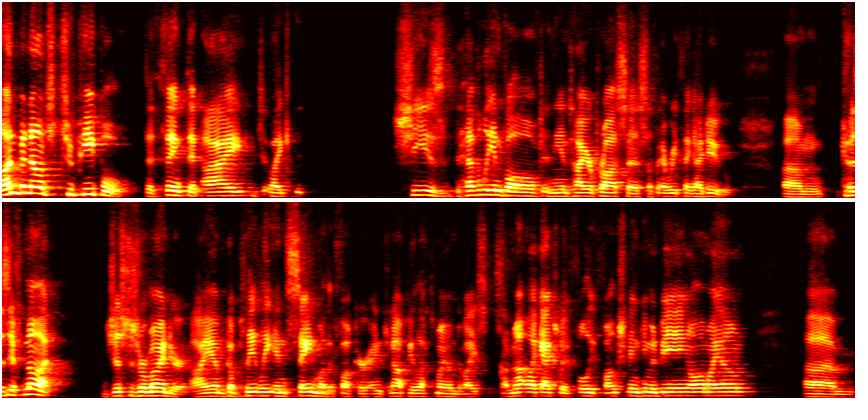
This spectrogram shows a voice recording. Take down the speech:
unbeknownst to people that think that I like, she's heavily involved in the entire process of everything I do. Because um, if not, just as a reminder, I am completely insane motherfucker and cannot be left to my own devices. I'm not like actually a fully functioning human being all on my own. Um,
